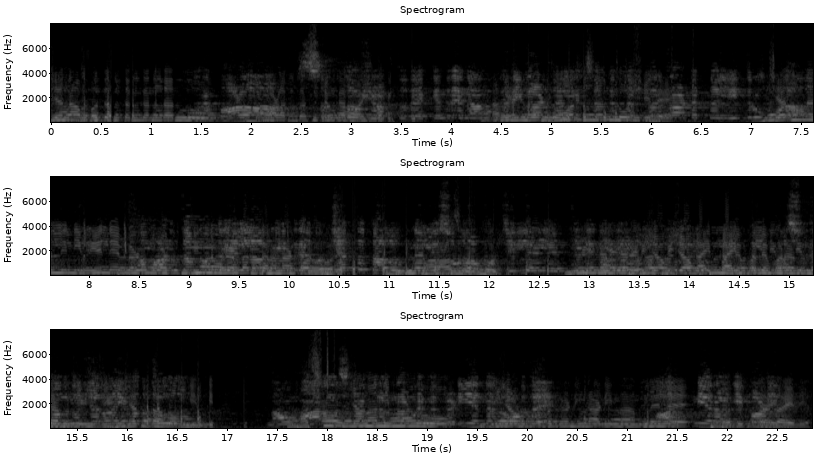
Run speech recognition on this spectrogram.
ಜನ ಬದುಕತಕ್ಕಂಥದ್ದು ಬಹಳ ಬಹಳ ಕಷ್ಟಕರವಾಗಿರುತ್ತದೆ ಯಾಕೆಂದ್ರೆ ನಾವು ಸಂತೋಷ ಇದೆ. ಜನಲ್ಲಿ ನೀವು ಏನೇ ಬೆಳೆ ಮಾಡಿದ್ರು ಕರ್ನಾಟಕದವರು. ತಾಲೂಕಿನಲ್ಲಿ ಸೋಲಾಪುರ ಜಿಲ್ಲೆಯಲ್ಲಿ ಜತ್ ತಾಲೂಕಿನಲ್ಲಿ ನಾವು ಬಹಳಷ್ಟು ಜನ ನಿಮ್ಮ ಗಡಿಯನ್ನು ನೋಡದೆ ಗಡಿನಾಡಿನ ಮೇಲೆ ಬದುಕ್ತಾ ಇದೆಯಾ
